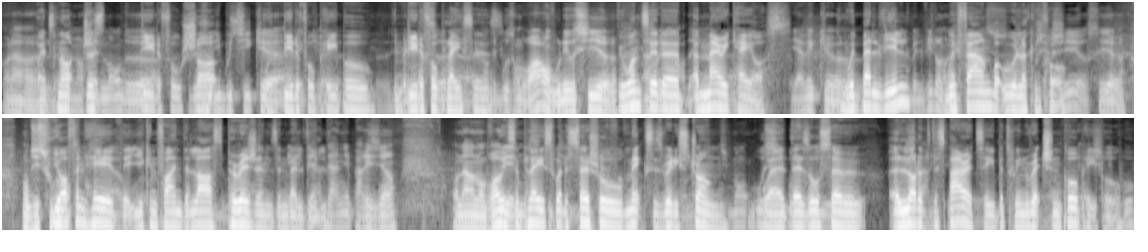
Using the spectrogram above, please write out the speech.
Where it's not just Beautiful shops jolies boutiques euh, with beautiful euh, people des in belles beautiful euh, dans des places. beaux endroits. On voulait aussi euh, We wanted a, bordel, a merry euh, chaos. Et avec, euh, And with Belleville, Belleville, we found what we were looking for. cherchait, euh, c'est, euh, on dit souvent. You often hear that you can find the last Parisians in Belleville. On a un endroit où It's a place where the qui est hyper social mix is really strong, where there's also a lot of disparity between rich and poor riches et les people,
